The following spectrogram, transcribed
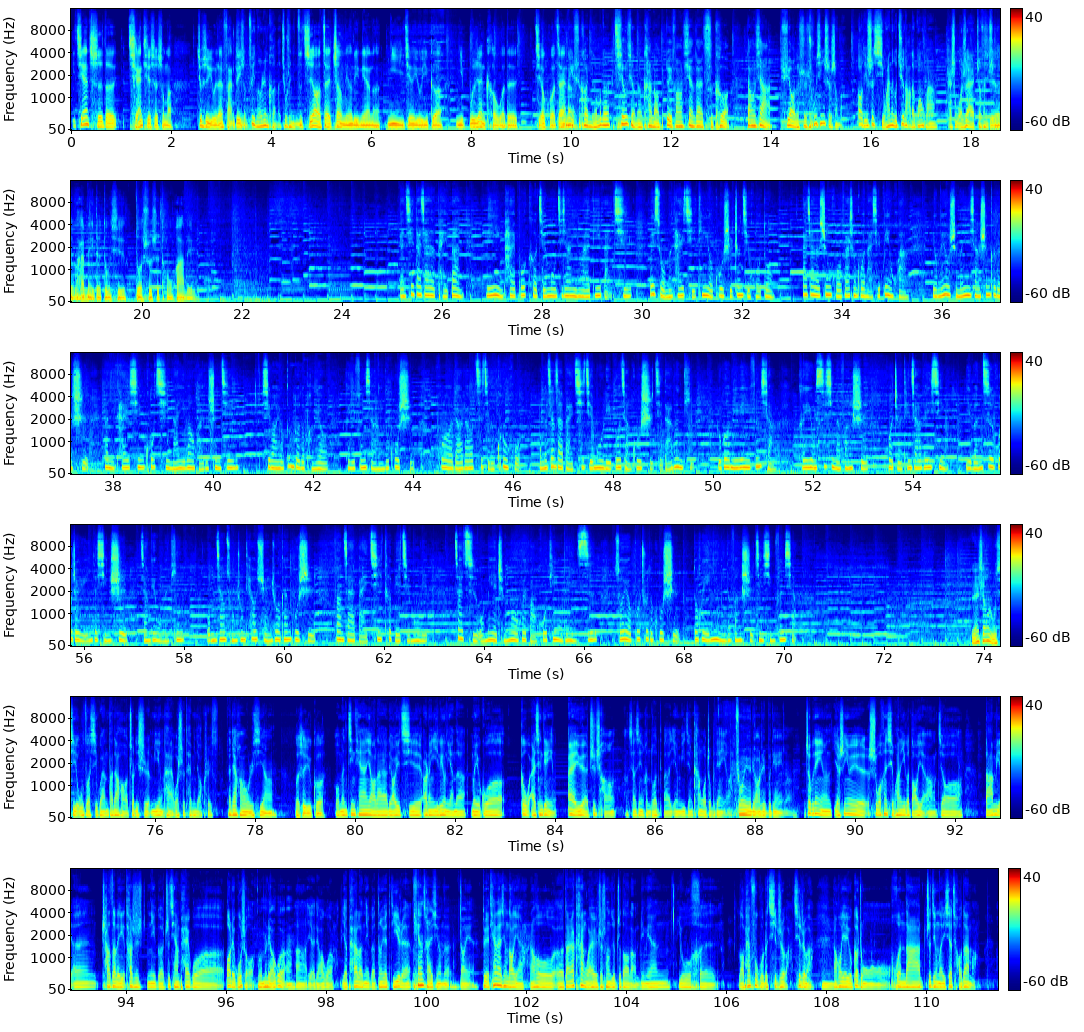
你坚持的前提是什么？就是有人反对你是。最能认可的，就是你自己。只要在证明里面呢，你已经有一个你不认可我的结果在那那一。时刻，你能不能清醒的看到对方现在此刻当下需要的是？初心是什么？到底是喜欢那个巨大的光环，还是我热爱这份职是业？完美的东西，多数是童话类的。感谢大家的陪伴。迷影派播客节目即将迎来第一百期，为此我们开启听友故事征集活动。大家的生活发生过哪些变化？有没有什么印象深刻的事，让你开心、哭泣、难以忘怀的瞬间？希望有更多的朋友可以分享您的故事，或聊聊自己的困惑。我们将在百期节目里播讲故事、解答问题。如果你愿意分享，可以用私信的方式，或者添加微信。以文字或者语音的形式讲给我们听，我们将从中挑选若干故事放在百期特别节目里。在此，我们也承诺会保护听友的隐私，所有播出的故事都会以匿名的方式进行分享。人生如戏，无所习惯。大家好，这里是迷影派，我是太平角 Chris。大家好，我是夕阳。我是宇哥，我们今天要来聊一期二零一六年的美国歌舞爱情电影《爱乐之城》。相信很多呃影迷已经看过这部电影。终于聊这部电影了，这部电影也是因为是我很喜欢的一个导演啊，叫达米恩·查泽雷，他是那个之前拍过《暴力鼓手我们聊过啊》，啊，也聊过，也拍了那个《登月第一人》，天才型的导演，对，天才型导演。然后呃，大家看过《爱乐之城》就知道了，里面有很老派复古的气质吧，气质吧。嗯，然后也有各种混搭致敬的一些桥段嘛，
